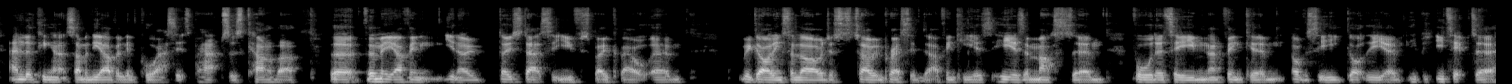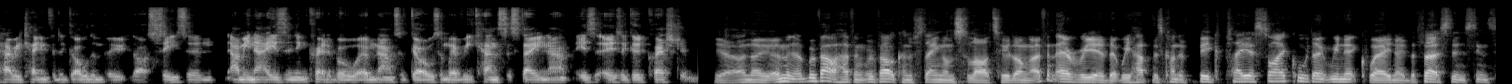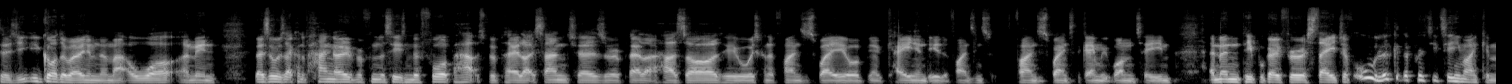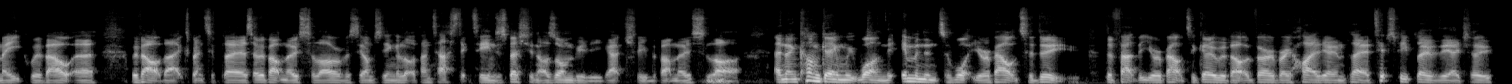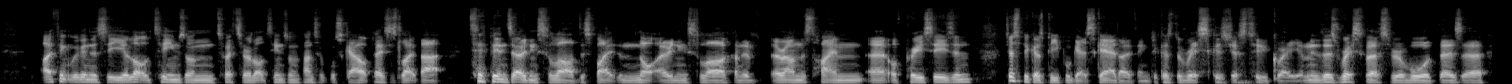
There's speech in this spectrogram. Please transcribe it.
and looking at some of the other Liverpool assets perhaps as cover. But for me, I think you know those stats that you've spoke about. Um, regarding Salah are just so impressive that I think he is he is a must um, for the team. And I think um, obviously he got the uh, he, he, tipped uh, Harry Kane for the Golden Boot last season. I mean that is an incredible amount of goals, and whether he can sustain that is is a good question. Yeah, I know. I mean, without having, without kind of staying on Salah too long, I think every year that we have this kind of big player cycle, don't we, Nick? Where you know the first instance is you, you got to own him no matter what. I mean, there's always that kind of hangover from the season before, perhaps with a player like Sanchez or a player like Hazard, who always kind of finds his way, or you know Kane indeed that finds finds his way into the game week one team, and then people go through a stage of oh look at the pretty team I can make without uh, without that expensive player. So without Mo Salah, obviously I'm seeing a lot of fantastic teams, especially in our zombie league actually without Mo Salah. And then come game week one, the imminence of what you're about to do, the fact that you're about to go without a very very highly owned player tips people over the edge. So I think we're going to see a lot of teams on Twitter, a lot of teams on Fantasy Football Scout, places like that, tip into owning Salah despite them not owning Salah kind of around this time uh, of preseason, just because people get scared, I think, because the risk is just too great. I mean, there's risk versus reward. There's a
